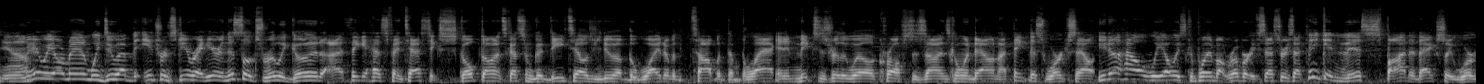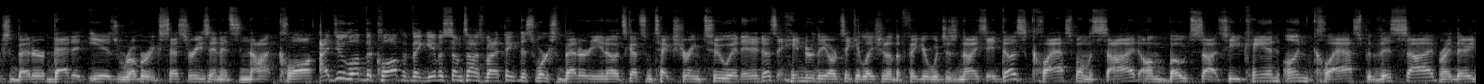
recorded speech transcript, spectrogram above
you know? Here we are, man. We do have the entrance gear right here, and this looks really good. I think it has fantastic sculpt on it. It's got some good details. You do have the white over the top with the black, and it mixes really well across designs going down. I think this works out. You know how we always complain about rubber accessories? I think in this spot, it actually works better that it is rubber accessories and it's not cloth. I do love the cloth that they give us sometimes, but I think this works better. You know, it's got some texturing to it, and it doesn't hinder the articulation of the figure, which is nice. It does clasp on the side, on both sides, so you can unclasp this side. Right there, you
